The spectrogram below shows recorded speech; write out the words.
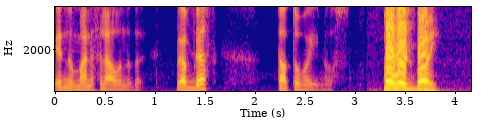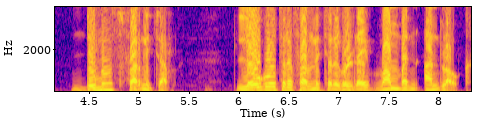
എന്ന് മനസ്സിലാവുന്നത്. Web desk Tatvamayi news. Powered by Demos furniture ലോകോത്തര ഫർണിച്ചറുകളുടെ വമ്പൻ അൺലോക്ക്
